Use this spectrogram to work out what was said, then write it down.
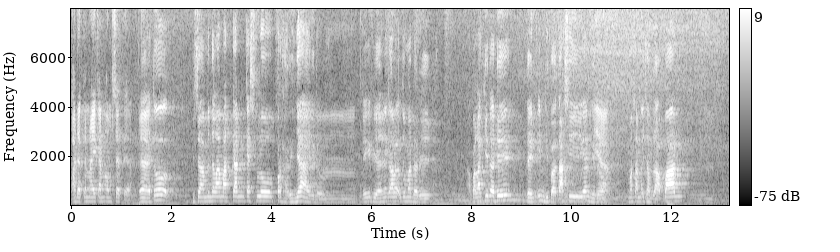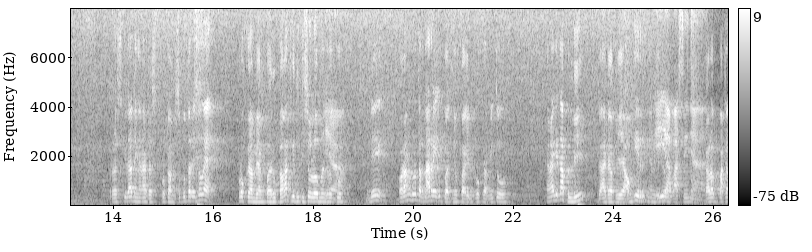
Ada kenaikan omset ya. ya itu bisa menyelamatkan cash flow perharinya gitu Hmm, jadi biasanya kalau cuma dari apalagi tadi dine in dibatasi kan gitu Iya. cuma sampai jam 8 terus kita dengan ada program skuter itu kayak program yang baru banget gitu di Solo menurutku Iya. jadi orang tuh tertarik buat nyobain program itu karena kita beli nggak ada biaya ongkir kan gitu. iya pastinya. kalau pakai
